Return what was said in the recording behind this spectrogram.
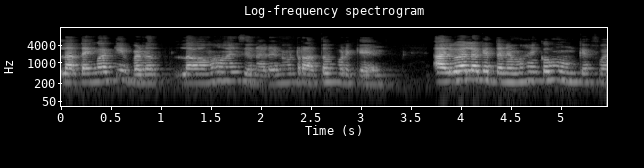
la tengo aquí, pero la vamos a mencionar en un rato porque algo de lo que tenemos en común, que fue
